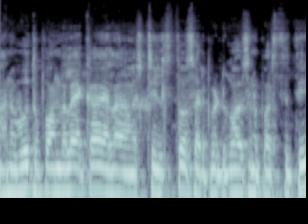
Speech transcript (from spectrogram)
అనుభూతి పొందలేక ఇలా స్టిల్స్తో సరిపెట్టుకోవాల్సిన పరిస్థితి.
